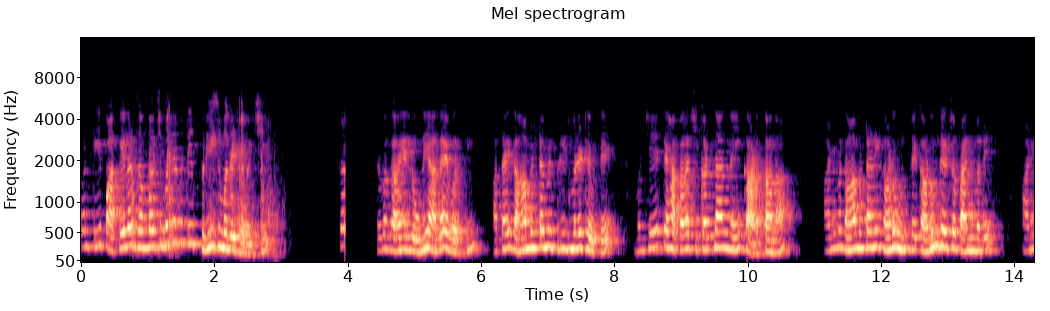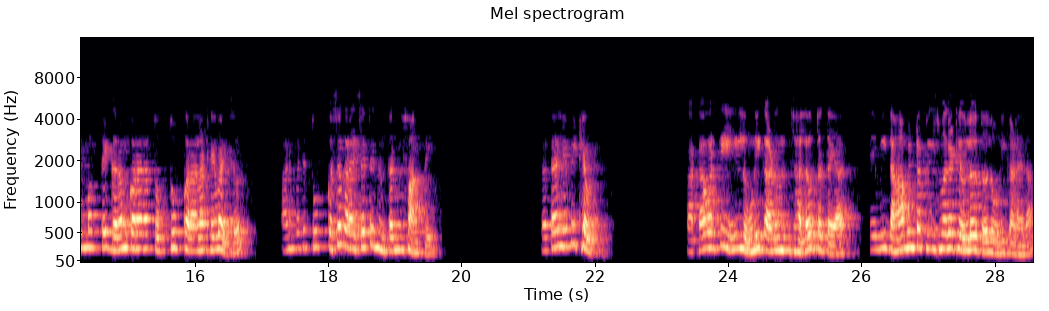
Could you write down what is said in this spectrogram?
पण ती पातेल्यात जमवायची म्हणजे ती फ्रीजमध्ये ठेवायची. हे बघा हे लोणी आलं आहे वरती. आता हे दहा मिनटं मी फ्रीजमध्ये ठेवते. म्हणजे ते हाताला चिकटणार नाही काढताना. आणि मग दहा मिनटांनी काढून ते काढून घ्यायचं पॅनमध्ये. आणि मग ते गरम करायला तूप तूप करायला ठेवायचं. आणि मग ते तूप कसं करायचं ते नंतर मी सांगते. तर आता हे मी ठेवते. ताकावरती लोणी काढून झालं होतं तयार. ते मी दहा मिनटं फ्रीजमध्ये ठेवलं होतं लोणी काढायला.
